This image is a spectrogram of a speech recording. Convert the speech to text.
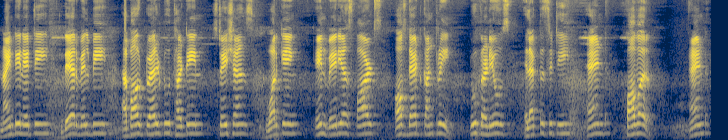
1980 there will be about 12 to 13 stations working in various parts of that country to produce electricity and power and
